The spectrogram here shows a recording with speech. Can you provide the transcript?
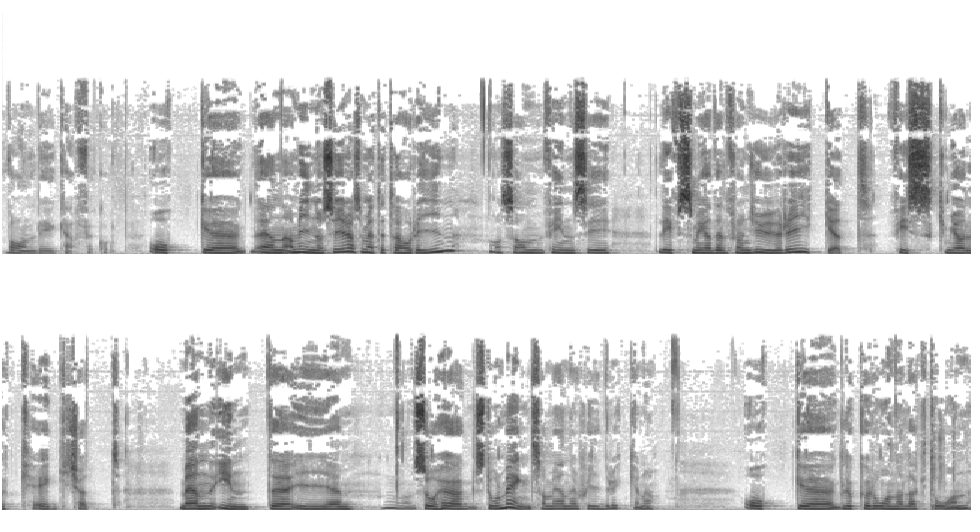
vanlig kaffekopp. Och eh, en aminosyra som heter taurin och som finns i livsmedel från djurriket. Fisk, mjölk, ägg, kött. Men inte i eh, så hög, stor mängd som i energidryckerna. Och eh, glukuron och lakton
